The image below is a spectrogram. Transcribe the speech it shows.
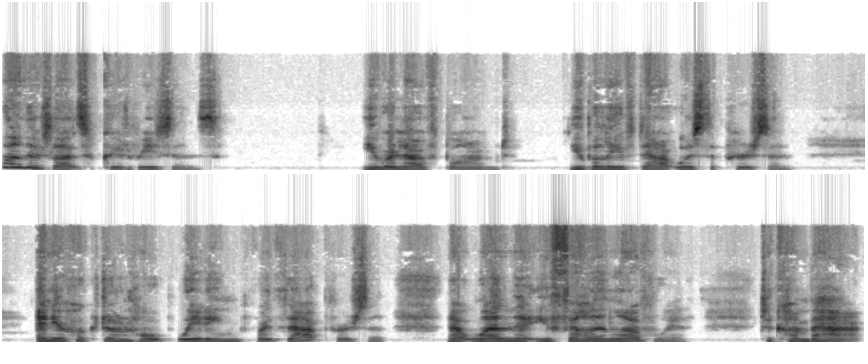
Well, there's lots of good reasons. You were love bombed. You believed that was the person. And you're hooked on hope, waiting for that person, that one that you fell in love with, to come back.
